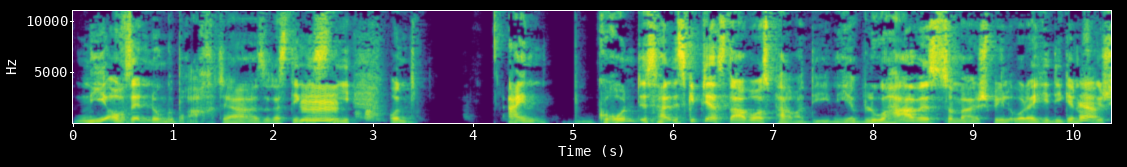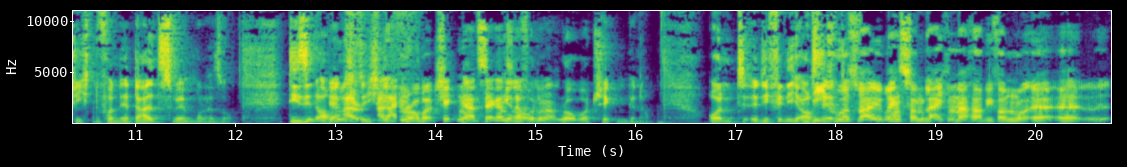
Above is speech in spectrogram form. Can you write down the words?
nie auf Sendung gebracht. Ja, also das Ding mhm. ist nie. Und ein Grund ist halt, es gibt ja Star Wars Parodien hier, Blue Harvest zum Beispiel oder hier die ganzen ja. Geschichten von Adult Swim oder so. Die sind auch ja, lustig. Allein Robot Chicken hat's ja ganz Genau, oder Robot Chicken, genau. Und äh, die finde ich auch Die Kurs war übrigens vom gleichen Macher wie von äh, äh,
